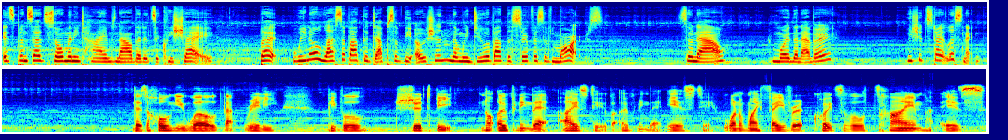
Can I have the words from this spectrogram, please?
It's been said so many times now that it's a cliche, but we know less about the depths of the ocean than we do about the surface of Mars. So now, more than ever, we should start listening. There's a whole new world that really people should be not opening their eyes to, but opening their ears to. One of my favorite quotes of all time is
